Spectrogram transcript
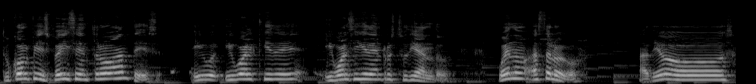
Tu compi Space entró antes. Igual, que igual sigue dentro estudiando. Bueno, hasta luego. Adiós.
